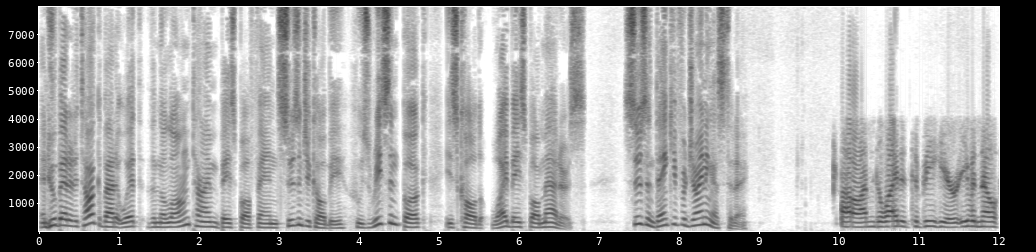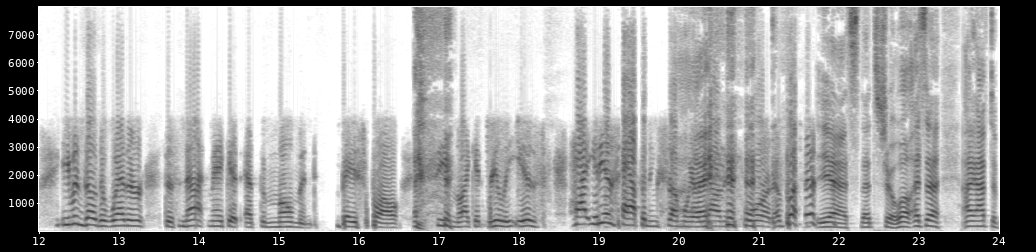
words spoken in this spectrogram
And who better to talk about it with than the longtime baseball fan Susan Jacoby, whose recent book is called Why Baseball Matters. Susan, thank you for joining us today. Oh, I'm delighted to be here, even though even though the weather does not make it at the moment baseball seem like it really is ha- it is happening somewhere down in Florida. But yes, that's true. Well, as a, I have to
